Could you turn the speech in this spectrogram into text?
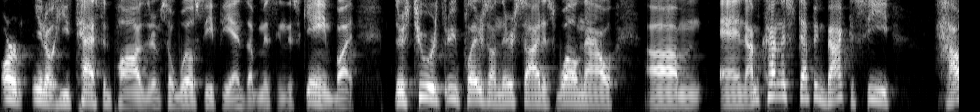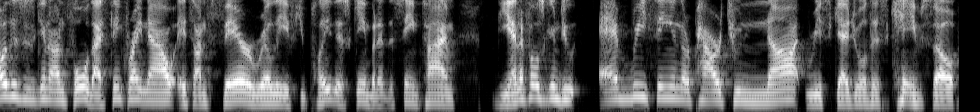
or, you know, he's tested positive. So we'll see if he ends up missing this game. But there's two or three players on their side as well now. Um, and I'm kind of stepping back to see how this is going to unfold. I think right now it's unfair, really, if you play this game, but at the same time, the NFL is going to do everything in their power to not reschedule this game. So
